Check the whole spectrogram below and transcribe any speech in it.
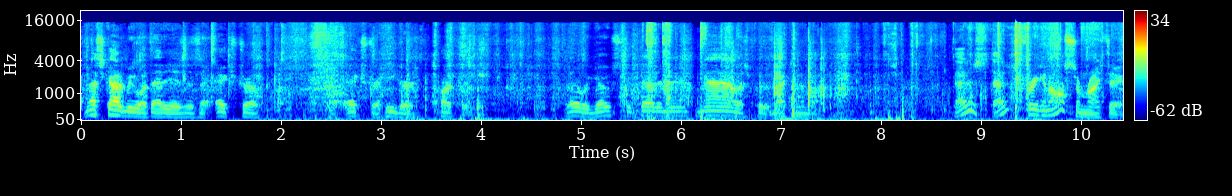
And that's got to be what that is. Is an extra, uh, extra heater cartridge. There we go. Stick that in there. Now let's put it back in the box. That is that is freaking awesome right there.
